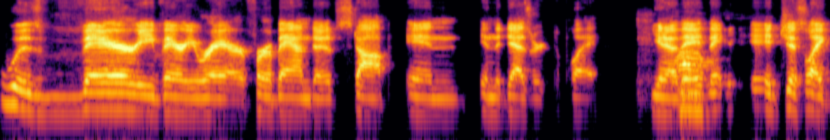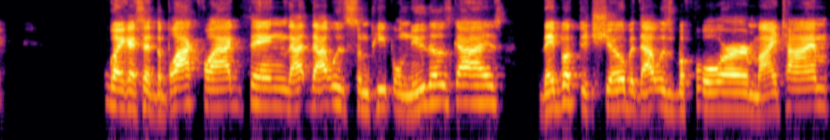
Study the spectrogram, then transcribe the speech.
was very very rare for a band to stop in in the desert to play. You know, Wow. they they it just like like I said, the Black Flag thing that that was some people knew those guys. They booked a show, but that was before my time.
